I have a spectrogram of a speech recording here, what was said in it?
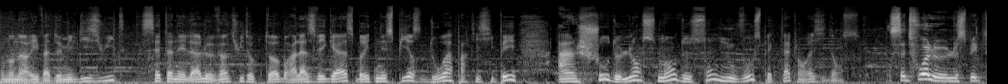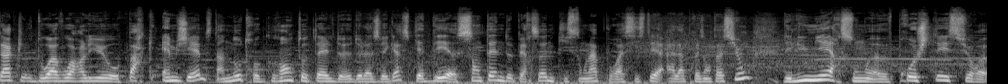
on en arrive à 2018. Cette année-là, le 28 octobre, à Las Vegas, Britney Spears doit participer à un show de lancement de son nouveau spectacle en résidence. Cette fois, le, spectacle doit avoir lieu au parc MGM, c'est un autre grand hôtel de, Las Vegas. Il y a des euh, centaines de personnes qui sont là pour assister à, la présentation. Des lumières sont euh, projetées sur euh,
